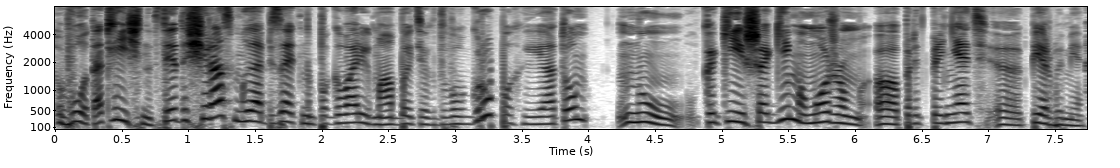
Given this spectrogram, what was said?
Вот, отлично. В следующий раз мы обязательно поговорим об этих двух группах и о том, ну, какие шаги мы можем э, предпринять э, первыми.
